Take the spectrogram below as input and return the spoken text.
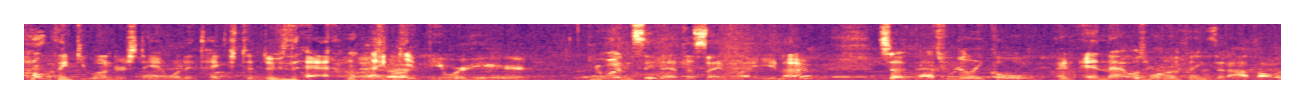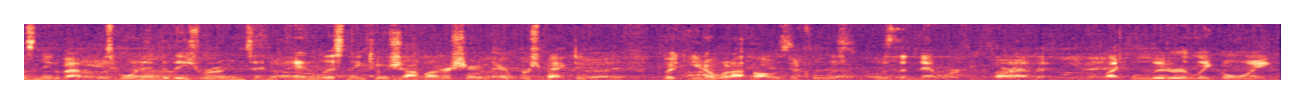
I don't think you understand what it takes to do that. like if you were here, you wouldn't see that the same way, you know? So that's really cool. And and that was one of the things that I thought was neat about it was going into these rooms and, and listening to a shop owner share their perspective. But you know what I thought was the coolest was the networking part of it. Like literally going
